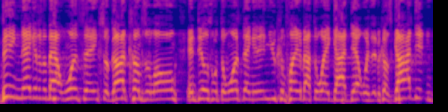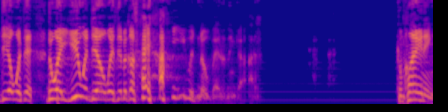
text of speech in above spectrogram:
Being negative about one thing, so God comes along and deals with the one thing, and then you complain about the way God dealt with it because God didn't deal with it the way you would deal with it because, hey, you would know better than God. Complaining.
